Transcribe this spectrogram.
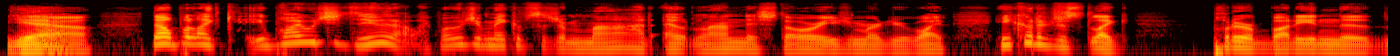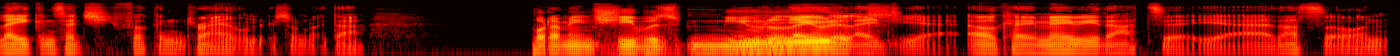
you Yeah. know? No, but like, why would you do that? Like, why would you make up such a mad, outlandish story if you murdered your wife? He could have just like put her body in the lake and said she fucking drowned or something like that. But I mean, she was mutilated. Mutilate, yeah. Okay, maybe that's it. Yeah, that's the one.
